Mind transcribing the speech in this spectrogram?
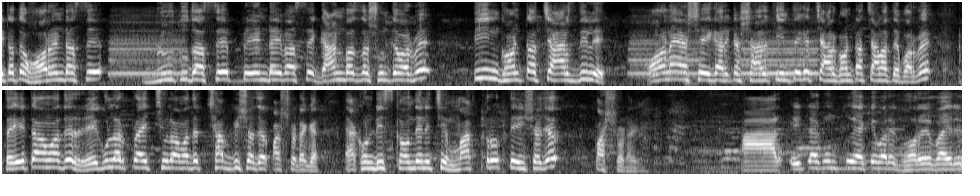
এটাতে হরেন্ড আছে ব্লুটুথ আছে পেন ড্রাইভ আছে গান বাজনা শুনতে পারবে। তিন ঘণ্টা চার্জ দিলে অনায়াসে এই গাড়িটা সাড়ে তিন থেকে চার ঘণ্টা চালাতে পারবে। তো এটা আমাদের রেগুলার প্রাইস ছিল আমাদের ছাব্বিশ হাজার পাঁচশো টাকা। এখন ডিসকাউন্ট দিয়ে নিচ্ছি মাত্র তেইশ হাজার পাঁচশো টাকা। আর এটা কিন্তু একেবারে ঘরে বাইরে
